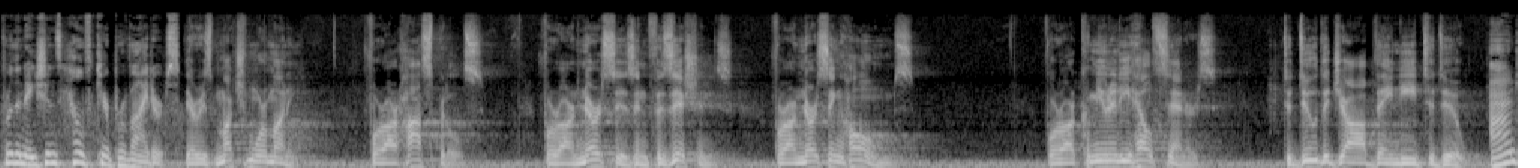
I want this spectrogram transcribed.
for the nation's healthcare providers. There is much more money for our hospitals, for our nurses and physicians, for our nursing homes, for our community health centers to do the job they need to do. And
